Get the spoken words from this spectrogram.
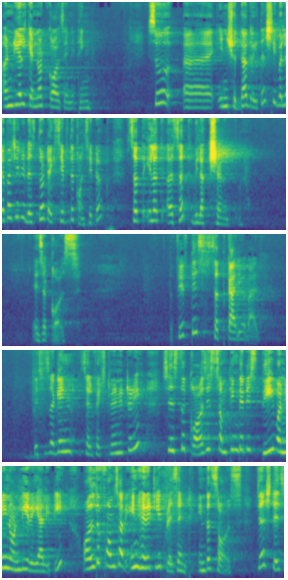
unreal cannot cause anything. So, uh, in Shuddhadvaita, Sri Vallabhacharya does not accept the concept of Sat, uh, sat Vilakshanatva as a cause. The fifth is Satkaryavad. This is again self explanatory. Since the cause is something that is the one and only reality, all the forms are inherently present in the source, just as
